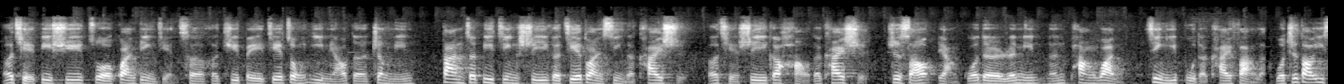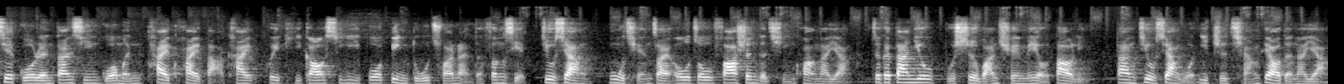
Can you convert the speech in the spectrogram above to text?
而且必须做冠病检测和具备接种疫苗的证明。但这毕竟是一个阶段性的开始，而且是一个好的开始。至少两国的人民能盼望进一步的开放了。我知道一些国人担心国门太快打开会提高新一波病毒传染的风险，就像目前在欧洲发生的情况那样。这个担忧不是完全没有道理，但就像我一直强调的那样。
